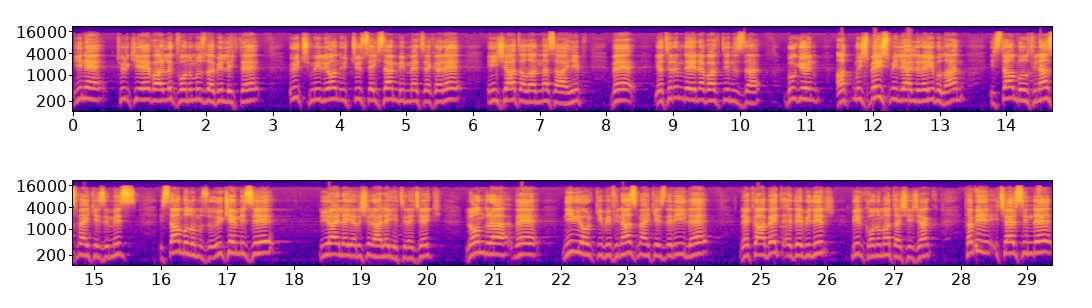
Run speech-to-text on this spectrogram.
yine Türkiye Varlık Fonumuzla birlikte 3 milyon 380 bin metrekare inşaat alanına sahip ve yatırım değerine baktığınızda bugün 65 milyar lirayı bulan İstanbul Finans Merkezimiz İstanbul'umuzu, ülkemizi dünya ile yarışır hale getirecek. Londra ve New York gibi finans merkezleriyle rekabet edebilir bir konuma taşıyacak. Tabii içerisinde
